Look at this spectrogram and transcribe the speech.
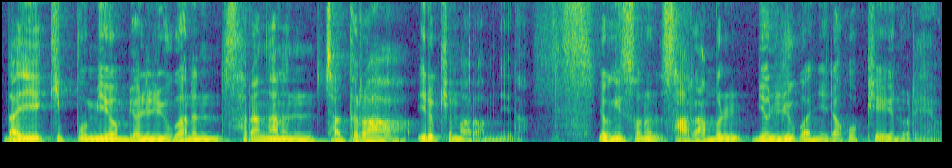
나의 기쁨이여 멸류관은 사랑하는 자들아 이렇게 말합니다. 여기서는 사람을 멸류관이라고 표현을 해요.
